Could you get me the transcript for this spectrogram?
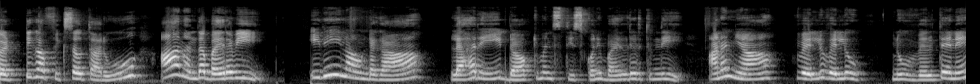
గట్టిగా ఫిక్స్ అవుతారు ఆనంద భైరవి. ఇది ఇలా ఉండగా లహరి డాక్యుమెంట్స్ తీసుకొని బయలుదేరుతుంది. అనన్య వెళ్ళు వెళ్ళు. నువ్వు వెళ్తేనే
